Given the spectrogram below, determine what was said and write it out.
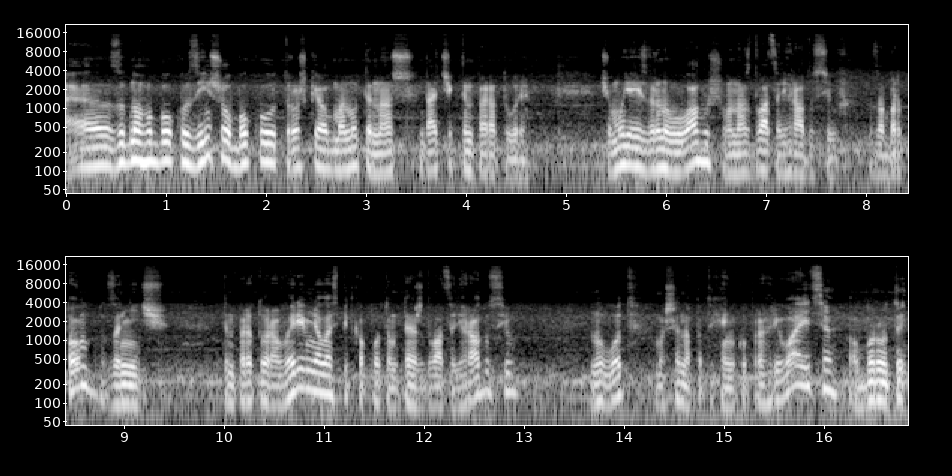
е, з одного боку, з іншого боку, трошки обманути наш датчик температури. Чому я і звернув увагу, що у нас 20 градусів за бортом, за ніч температура вирівнялась, під капотом теж 20 градусів. Ну от, машина потихеньку прогрівається, обороти,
